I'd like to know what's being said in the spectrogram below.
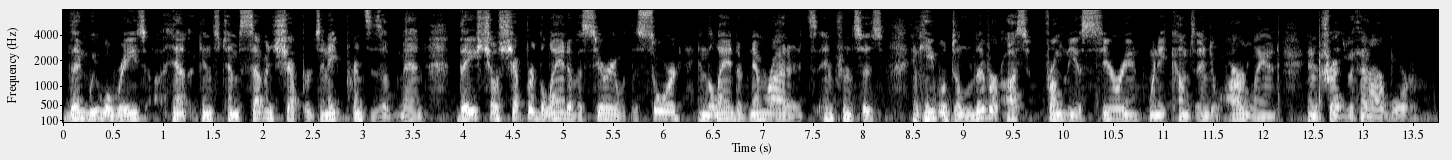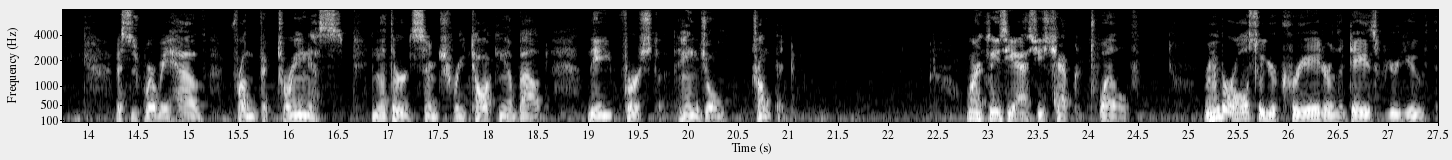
then we will raise against him seven shepherds and eight princes of men. They shall shepherd the land of Assyria with the sword, and the land of Nimrod at its entrances, and he will deliver us from the Assyrian when he comes into our land and treads within our border. This is where we have from Victorinus in the third century talking about the first angel trumpet. We're in Ecclesiastes chapter 12. Remember also your Creator in the days of your youth,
